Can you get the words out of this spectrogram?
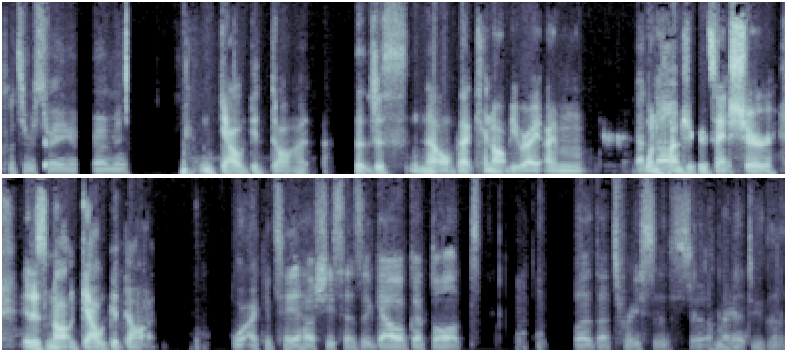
puts a restraining order on me. Gal Gadot. That just no, that cannot be right. I'm one hundred percent sure it is not Gal Gadot. Or I could say how she says it, Gal Gadot, but that's racist, so I'm not gonna do that.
